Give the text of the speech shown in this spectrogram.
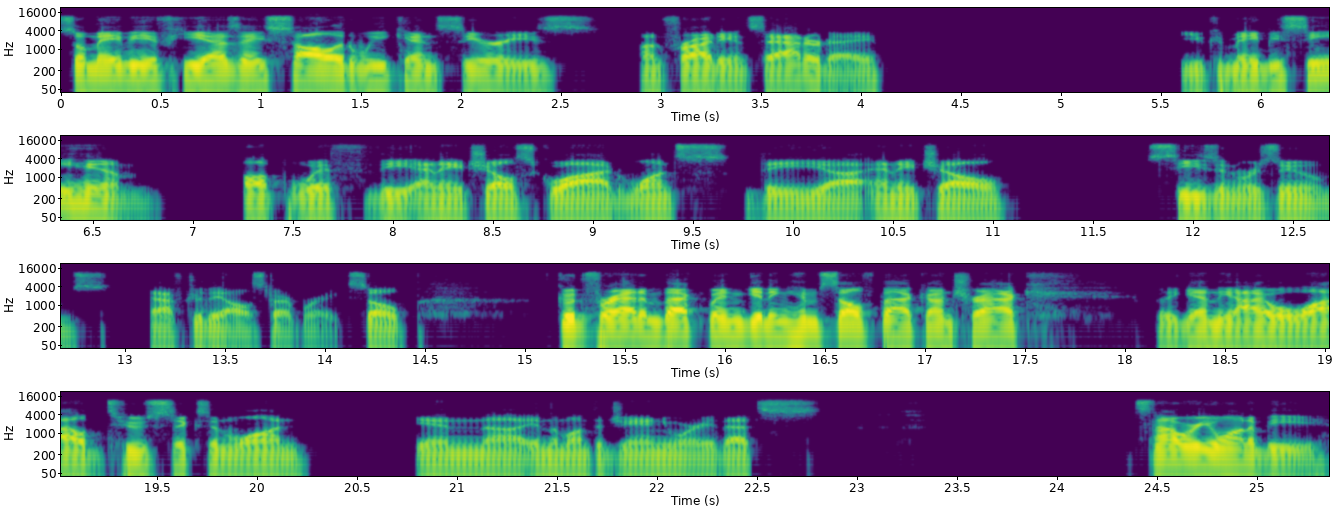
So maybe if he has a solid weekend series on Friday and Saturday, you could maybe see him up with the NHL squad once the uh, NHL season resumes after the All Star break. So good for Adam Beckman getting himself back on track. But again, the Iowa Wild two six and one in uh, in the month of January. That's it's not where you want to be.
